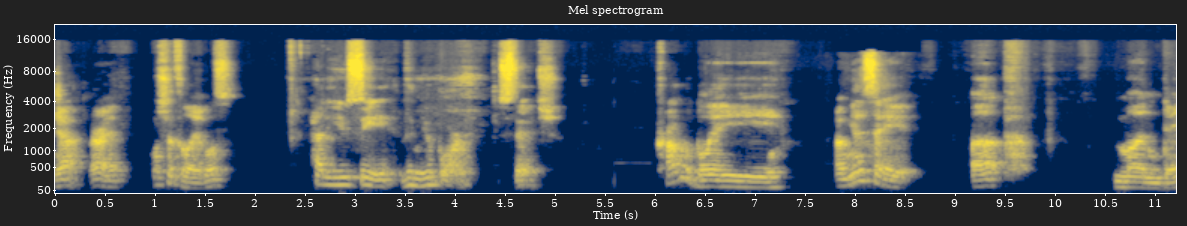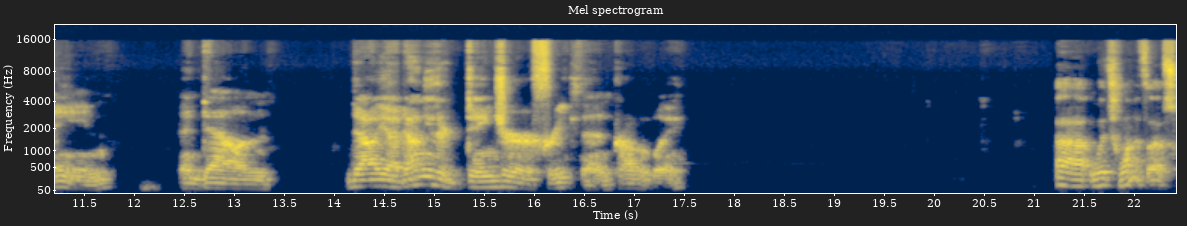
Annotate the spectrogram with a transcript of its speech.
Yeah. All right. We'll shift the labels. How do you see the newborn Stitch? Probably, I'm going to say up mundane and down, down, yeah, down either danger or freak then, probably. Uh, which one of those?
